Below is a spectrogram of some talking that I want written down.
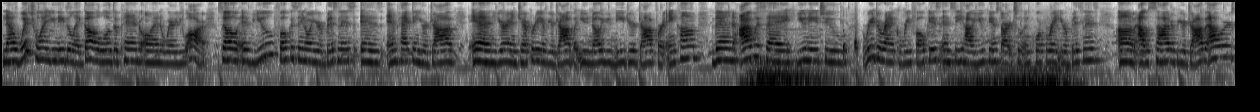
Now, which one you need to let go will depend on where you are. So if you focusing on your business is impacting your job and you're in jeopardy of your job, but you know you need your job for income, then I would say you need to redirect, refocus, and see how you can start to incorporate your business um, outside of your job hours.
